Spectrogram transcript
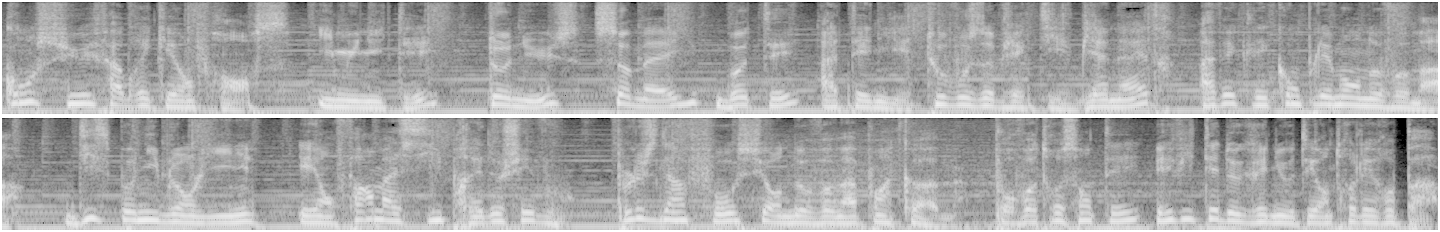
conçus et fabriqués en France. Immunité, tonus, sommeil, beauté, atteignez tous vos objectifs bien-être avec les compléments Novoma. Disponibles en ligne et en pharmacie près de chez vous. Plus d'infos sur novoma.com. Pour votre santé, évitez de grignoter entre les repas.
